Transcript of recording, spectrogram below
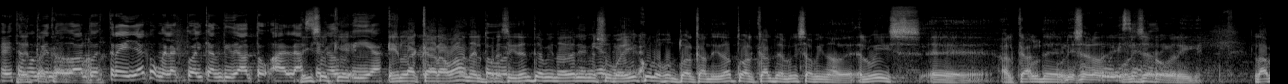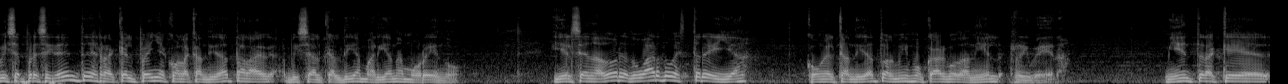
Ahí estamos viendo a Eduardo Estrella con el actual candidato a la Dice senaduría. Que en la caravana el presidente Abinader iba en su vehículo junto al candidato alcalde Luis Abinader, Luis, eh, alcalde Ulises Rodríguez. Rodríguez. La vicepresidente Raquel Peña con la candidata a la vicealcaldía Mariana Moreno. Y el senador Eduardo Estrella con el candidato al mismo cargo Daniel Rivera. Mientras que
